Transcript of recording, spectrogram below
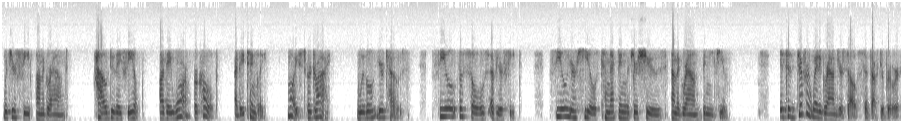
with your feet on the ground. How do they feel? Are they warm or cold? Are they tingly, moist or dry? Wiggle your toes. Feel the soles of your feet. Feel your heels connecting with your shoes and the ground beneath you. It's a different way to ground yourself, said Dr. Brewer.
